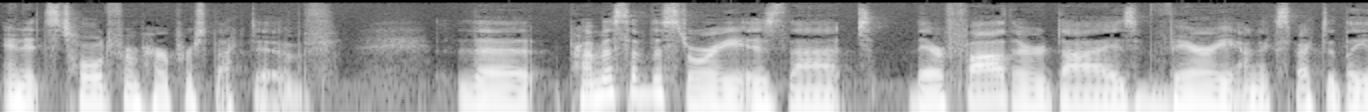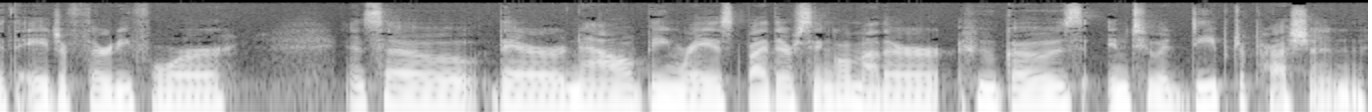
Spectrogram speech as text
and it's told from her perspective. The premise of the story is that their father dies very unexpectedly at the age of 34. And so they're now being raised by their single mother who goes into a deep depression.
